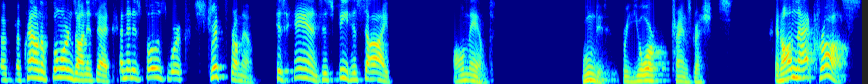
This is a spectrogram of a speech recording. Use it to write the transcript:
a, a, crown of thorns on his head, and then his clothes were stripped from him. His hands, his feet, his side, all nailed, wounded for your transgressions. And on that cross,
